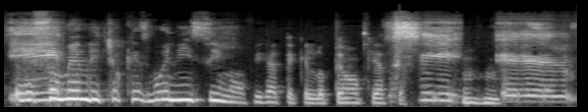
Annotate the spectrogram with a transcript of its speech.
Y, Eso me han dicho que es buenísimo. Fíjate que lo tengo que hacer. Sí, uh -huh. eh,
